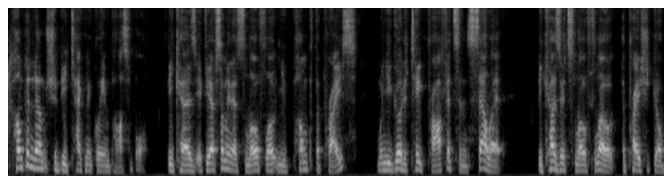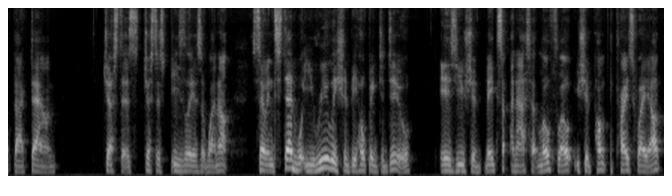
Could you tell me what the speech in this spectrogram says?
pump and dump should be technically impossible because if you have something that's low float and you pump the price, when you go to take profits and sell it, because it's low float, the price should go back down just as just as easily as it went up. So instead, what you really should be hoping to do is you should make an asset low float, you should pump the price way up,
